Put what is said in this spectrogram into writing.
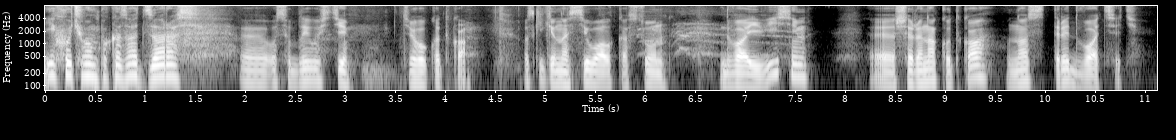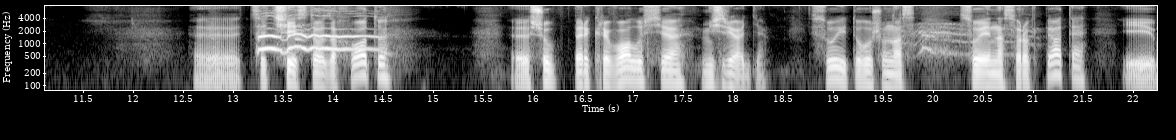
І хочу вам показати зараз е, особливості цього котка. Оскільки в нас сівалка Сон 2,8, е, ширина котка у нас 3,20. Е, Це чистого захвату, е, щоб перекривалося міжряддя сої, того що у нас соя на 45 і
